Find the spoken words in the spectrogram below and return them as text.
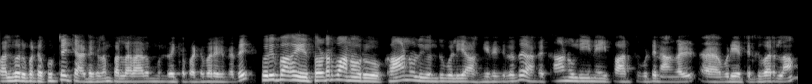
பல்வேறுபட்ட குற்றச்சாட்டுகளும் பலராலும் முன்வைக்கப்பட்டு வருகின்றது. குறிப்பாக இது தொடர்பான ஒரு காணொளி ஒன்று வெளியாக இருக்கிறது. அந்த காணொலியினை பார்த்துவிட்டு நாங்கள் விடயத்திற்கு வரலாம்.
